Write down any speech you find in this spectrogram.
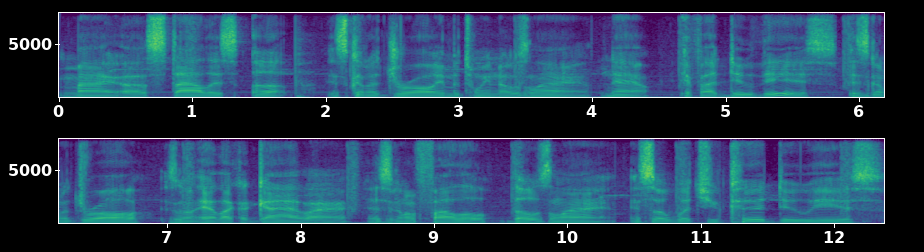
my uh, stylus up, it's gonna draw in between those lines. Now, if I do this, it's gonna draw, it's gonna act like a guideline. It's gonna follow those lines. And so what you could do is,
